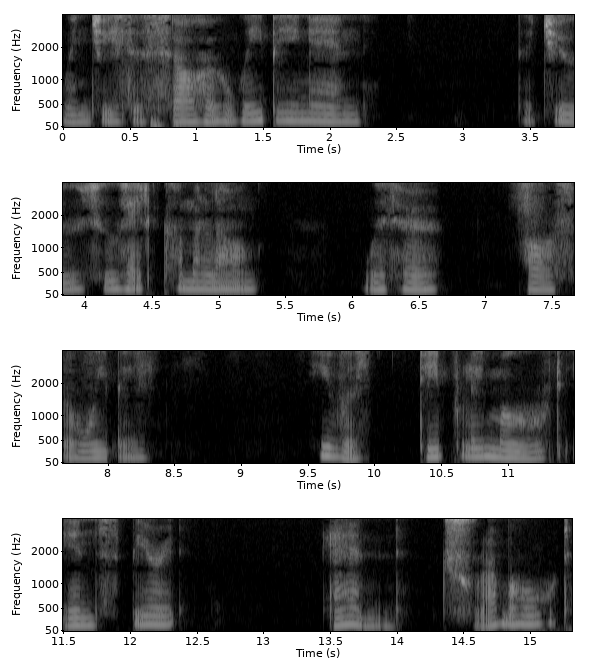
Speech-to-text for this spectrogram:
When Jesus saw her weeping and the Jews who had come along with her also weeping, he was deeply moved in spirit and troubled.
